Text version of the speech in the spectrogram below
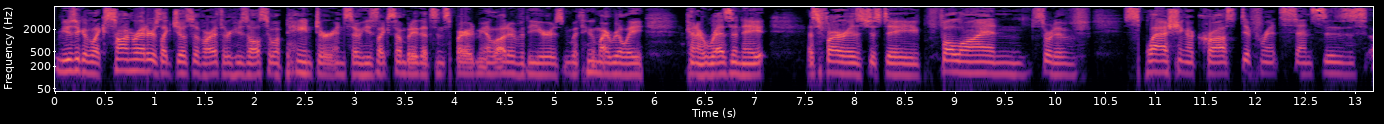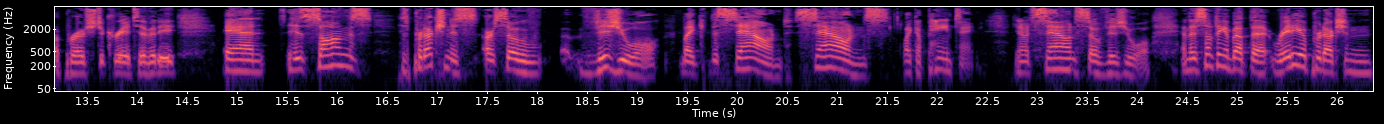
music of like songwriters like Joseph Arthur, who's also a painter. And so he's like somebody that's inspired me a lot over the years and with whom I really kind of resonate as far as just a full on sort of splashing across different senses approach to creativity. And his songs, his production is, are so visual. Like the sound sounds like a painting. You know, it sounds so visual. And there's something about that radio production,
